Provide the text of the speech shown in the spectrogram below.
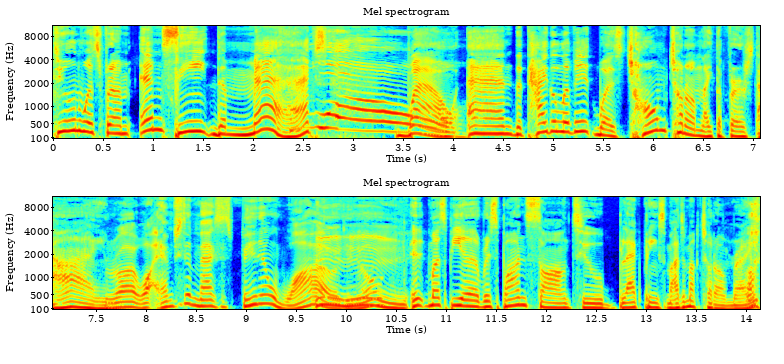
tune was from MC The Max. Whoa! Wow, and the title of it was 처음처럼, like the first time. Right, well, MC The Max, it's been a while, you know? Mm, it must be a response song to Blackpink's 마지막처럼, right?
